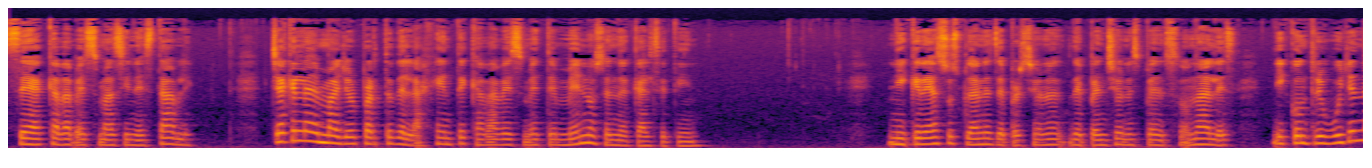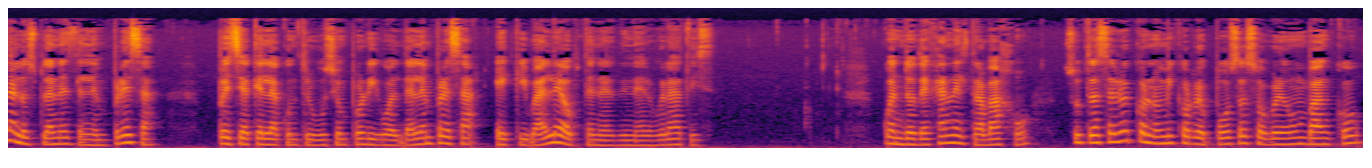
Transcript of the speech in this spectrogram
sea cada vez más inestable, ya que la mayor parte de la gente cada vez mete menos en el calcetín. Ni crean sus planes de, de pensiones personales, ni contribuyen a los planes de la empresa, pese a que la contribución por igual de la empresa equivale a obtener dinero gratis. Cuando dejan el trabajo, su trasero económico reposa sobre un banco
